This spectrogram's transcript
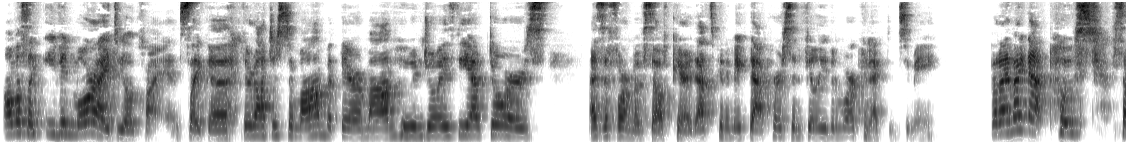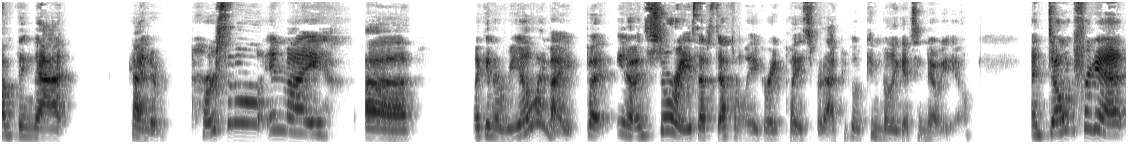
almost like even more ideal clients. Like uh, they're not just a mom, but they're a mom who enjoys the outdoors as a form of self-care. That's going to make that person feel even more connected to me. But I might not post something that kind of personal in my uh, like in a reel, I might, but you know, in stories, that's definitely a great place for that. People can really get to know you. And don't forget,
